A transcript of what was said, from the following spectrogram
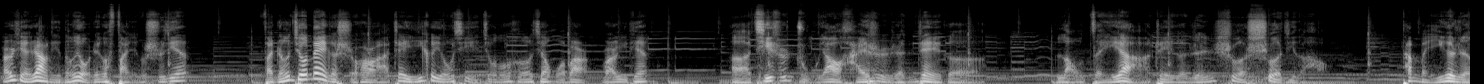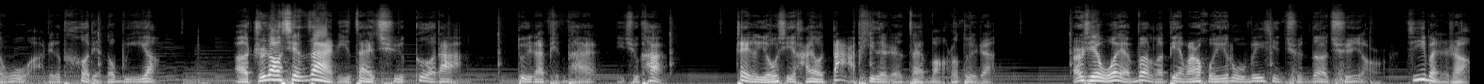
而且让你能有这个反应时间。反正就那个时候啊，这一个游戏就能和小伙伴玩一天啊。其实主要还是人这个。老贼呀，这个人设设计的好，他每一个人物啊，这个特点都不一样，啊，直到现在你再去各大对战平台，你去看这个游戏，还有大批的人在网上对战，而且我也问了《电玩回忆录》微信群的群友，基本上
